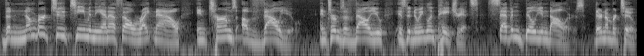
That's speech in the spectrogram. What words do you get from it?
The number two team in the NFL right now, in terms of value, in terms of value, is the New England Patriots, $7 billion. They're number two.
